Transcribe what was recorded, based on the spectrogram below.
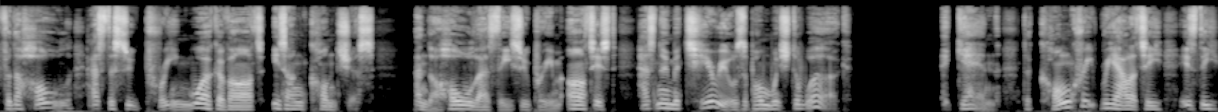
for the whole as the supreme work of art is unconscious, and the whole as the supreme artist has no materials upon which to work. Again, the concrete reality is the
